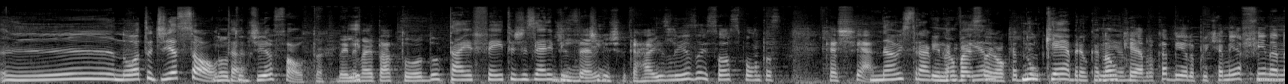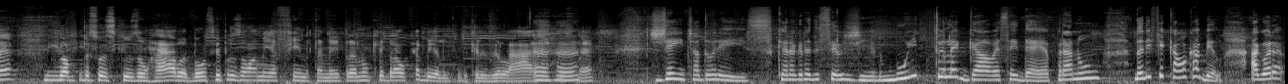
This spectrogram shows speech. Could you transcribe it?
Ah, no outro dia solta. No outro dia solta. Daí ele E- vai estar todo Tá efeito Gisele Gisele, Bündchen. Bündchen, com a raiz lisa e só as pontas cacheadas. Não estraga e o não vai cabelo. estragar o cabelo. Não quebra o cabelo. Hum, Não quebra o cabelo, porque é meia fina, né? meia Igual fina. pessoas que usam rabo, é bom sempre usar uma meia fina também para não quebrar o cabelo, tudo aqueles elásticos, Aham. né? Gente, adorei isso. Quero agradecer o Gino. Muito legal essa ideia, para não danificar o cabelo. Agora,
